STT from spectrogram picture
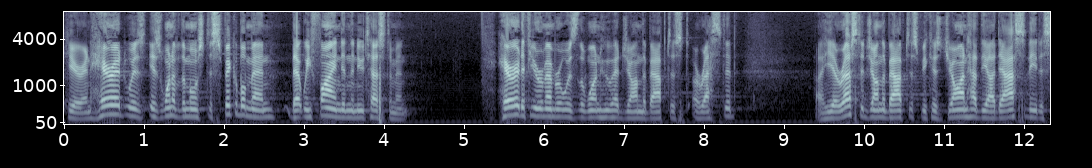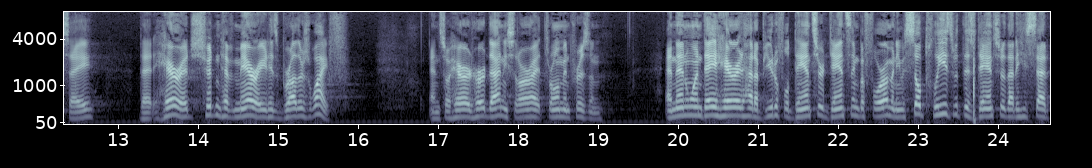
here, and Herod was, is one of the most despicable men that we find in the New Testament. Herod, if you remember, was the one who had John the Baptist arrested. Uh, he arrested John the Baptist because John had the audacity to say that Herod shouldn't have married his brother's wife. And so Herod heard that and he said, All right, throw him in prison. And then one day, Herod had a beautiful dancer dancing before him, and he was so pleased with this dancer that he said,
